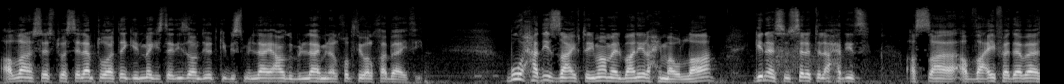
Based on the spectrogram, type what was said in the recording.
Allah Resulü Vesselam tuvalete girmek istediği zaman diyor ki Bismillah a'udhu billahi minel hubsi vel habaisi. Bu hadis zayıftır. İmam Elbani rahimahullah yine silsiletül hadis az-zayıfede ve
